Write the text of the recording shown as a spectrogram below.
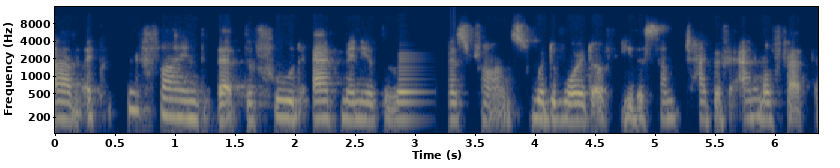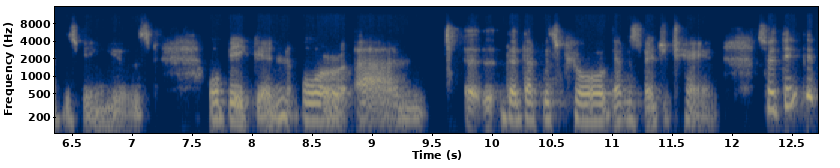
Um, I couldn't find that the food at many of the restaurants were devoid of either some type of animal fat that was being used, or bacon, or um, uh, that that was pure, that was vegetarian. So I think that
